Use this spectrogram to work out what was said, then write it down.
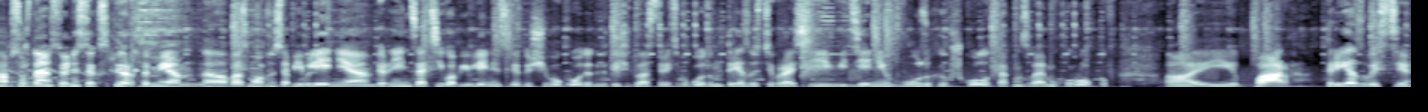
Обсуждаем сегодня с экспертами э, возможность объявления, вернее, инициативу объявления следующего года, 2023 годом трезвости в России, введение в вузах и в школах так называемых уроков а, и пар трезвости.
